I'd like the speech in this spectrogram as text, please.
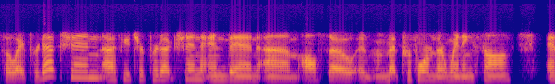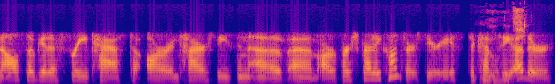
FOA production, a future production, and then um, also um, perform their winning song, and also get a free pass to our entire season of um, our First Friday concert series to come see other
